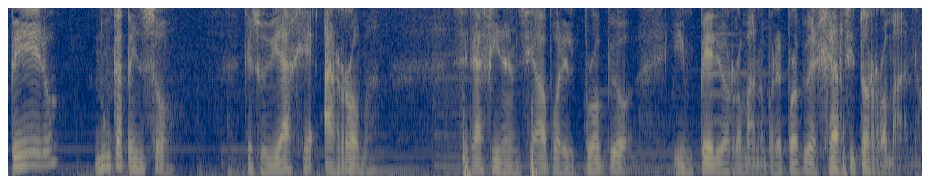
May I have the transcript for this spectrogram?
Pero nunca pensó que su viaje a Roma sería financiado por el propio Imperio Romano, por el propio ejército romano.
